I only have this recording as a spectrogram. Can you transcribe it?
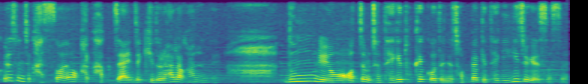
그래서 이제 갔어요. 가- 각자 이제 기도를 하라고 하는데. 눈물이요. 어쩌면 전 되게 독했거든요. 젖밖에 되게 이기주기했었어요.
